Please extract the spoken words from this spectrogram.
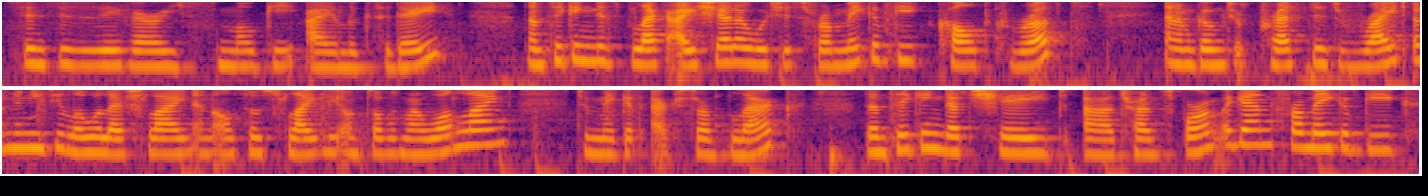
since this is a very smoky eye look today. Now I'm taking this black eyeshadow, which is from Makeup Geek called Corrupt and I'm going to press this right underneath the lower lash line and also slightly on top of my waterline to make it extra black. Then taking that shade uh, Transform again from Makeup Geek,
